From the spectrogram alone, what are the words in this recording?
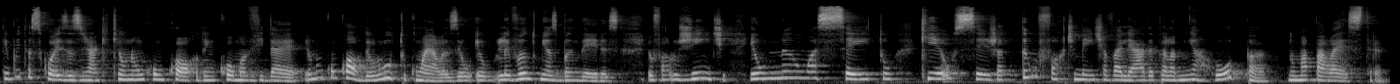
tem muitas coisas, já que eu não concordo em como a vida é. Eu não concordo, eu luto com elas, eu, eu levanto minhas bandeiras. Eu falo, gente, eu não aceito que eu seja tão fortemente avaliada pela minha roupa numa palestra.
